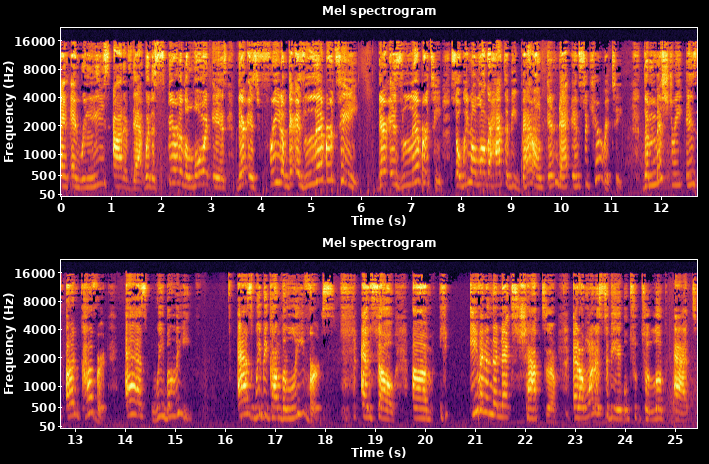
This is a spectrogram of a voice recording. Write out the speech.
and, and release out of that. Where the Spirit of the Lord is, there is freedom, there is liberty. There is liberty. So we no longer have to be bound in that insecurity. The mystery is uncovered as we believe, as we become believers. And so, um, even in the next chapter, and I want us to be able to, to look at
